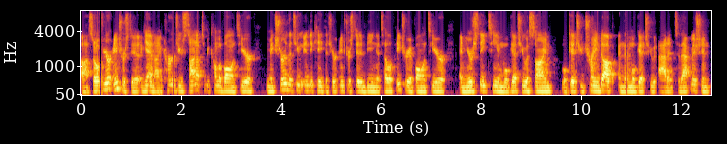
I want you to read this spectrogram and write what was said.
Uh, so if you're interested, again, I encourage you sign up to become a volunteer. Make sure that you indicate that you're interested in being a Telepatriot volunteer, and your state team will get you assigned, will get you trained up, and then we'll get you added to that mission.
